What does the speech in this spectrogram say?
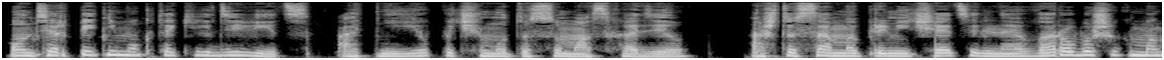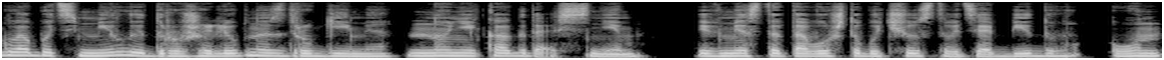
Он терпеть не мог таких девиц, от нее почему-то с ума сходил. А что самое примечательное, воробушек могла быть милой и дружелюбной с другими, но никогда с ним. И вместо того, чтобы чувствовать обиду, он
